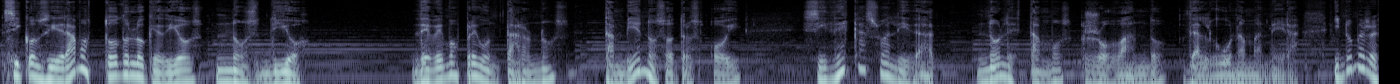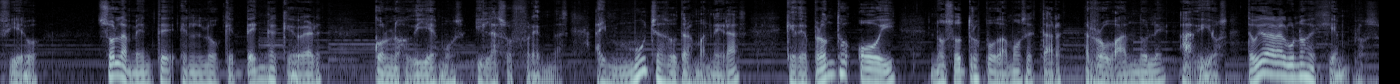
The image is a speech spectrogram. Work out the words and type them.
si consideramos todo lo que Dios nos dio, debemos preguntarnos también nosotros hoy si de casualidad no le estamos robando de alguna manera. Y no me refiero solamente en lo que tenga que ver con los diezmos y las ofrendas. Hay muchas otras maneras que de pronto hoy nosotros podamos estar robándole a Dios. Te voy a dar algunos ejemplos.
